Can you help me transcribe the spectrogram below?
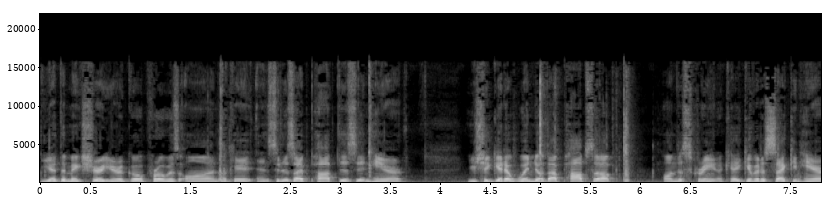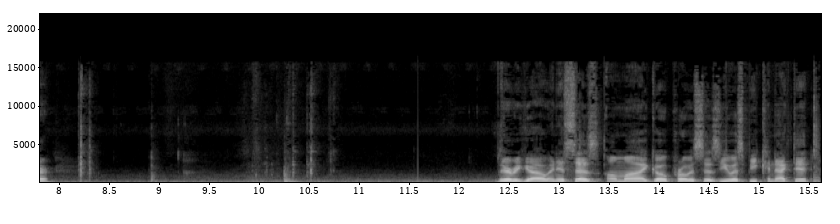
you have to make sure your GoPro is on, okay? And as soon as I pop this in here, you should get a window that pops up on the screen, okay? Give it a second here. There we go. And it says on my GoPro, it says USB connected.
